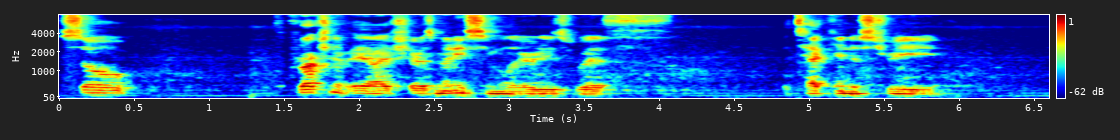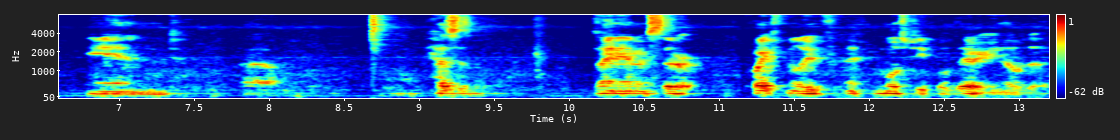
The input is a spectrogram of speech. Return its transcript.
So the production of AI shares many similarities with the tech industry and uh, has dynamics that are quite familiar for most people there. You know, the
